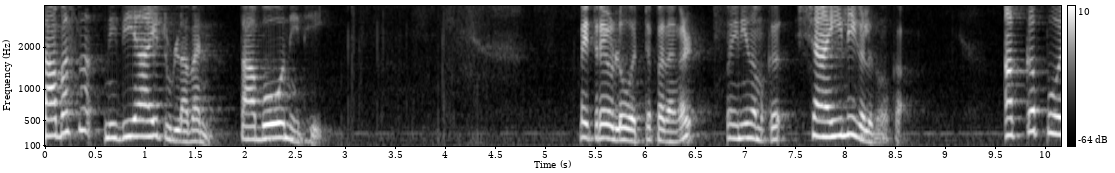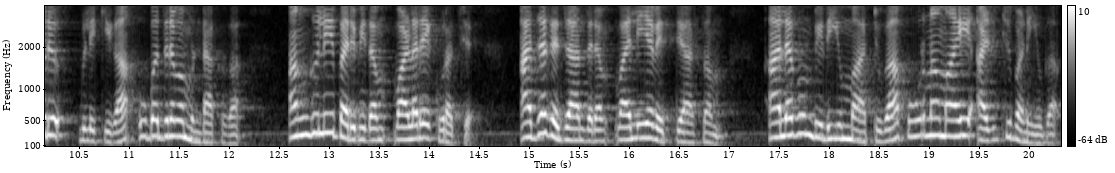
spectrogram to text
തപസ് നിധിയായിട്ടുള്ളവൻ തപോനിധി. ഇത്രയേ ഉള്ളൂ ഒറ്റപ്പദങ്ങൾ. ഇനി നമുക്ക് ശൈലികൾ നോക്കാം. അക്കപ്പോര് വിളിക്കുക ഉപദ്രവമുണ്ടാക്കുക. അങ്കുലി പരിമിതം വളരെ കുറച്ച്. അജഗജാന്തരം വലിയ വ്യത്യാസം. അലകും പിടിയും മാറ്റുക പൂർണമായി അഴിച്ചു പണിയുക.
